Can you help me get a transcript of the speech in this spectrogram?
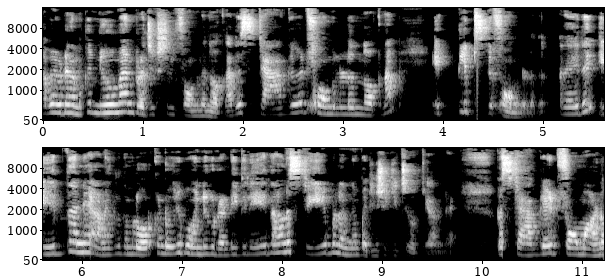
അപ്പൊ ഇവിടെ നമുക്ക് ന്യൂമാൻ പ്രൊജക്ഷൻ ഫോമുല നോക്കാം. അത് സ്റ്റാഗേർഡ് ഫോമിലുള്ളത് നോക്കണം. എക്ലിപ്സ്ഡ് ഫോമിലുള്ളത് അതായത് ഏത് തന്നെയാണെങ്കിലും നമ്മൾ ഓർക്കേണ്ട ഒരു പോയിന്റ് കൂടെ ഉണ്ട്. ഇതിൽ ഏതാണ് സ്റ്റേബിൾ എന്ന് പരീക്ഷയ്ക്ക് ചോദിക്കാറുണ്ട്. അപ്പൊ സ്റ്റാഗേർഡ് ഫോം ആണ്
